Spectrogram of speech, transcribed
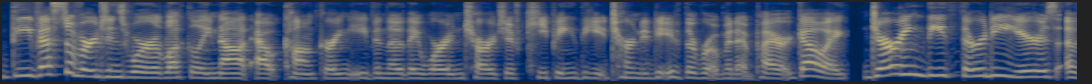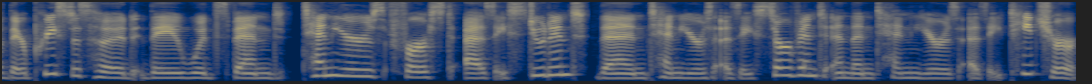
The Vestal Virgins were luckily not out conquering, even though they were in charge of keeping the eternity of the Roman Empire going. During the 30 years of their priestesshood, they would spend 10 years first as a student, then 10 years as a servant, and then 10 years as a teacher.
